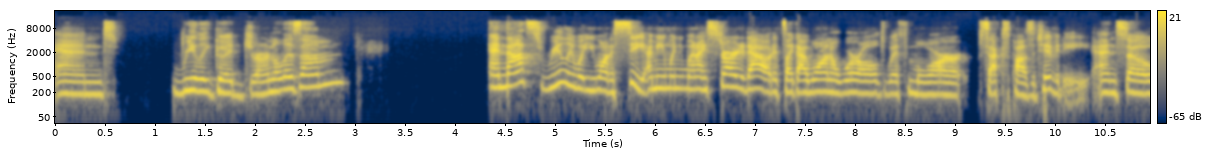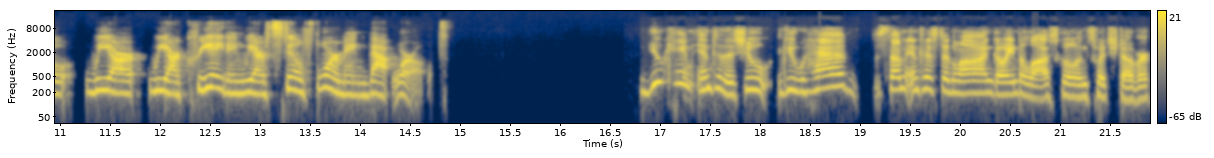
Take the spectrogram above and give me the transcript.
and really good journalism. And that's really what you want to see. I mean, when when I started out, it's like I want a world with more sex positivity. And so we are we are creating, we are still forming that world you came into this you you had some interest in law and going to law school and switched over.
